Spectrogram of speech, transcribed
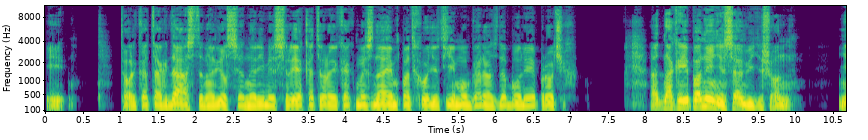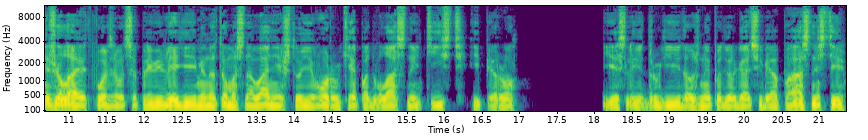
И Только тогда остановился на ремесле, которое, как мы знаем, подходит ему гораздо более прочих. Однако и поныне, сам видишь, он не желает пользоваться привилегиями на том основании, что его руке подвластны кисть и перо. Если другие должны подвергать себе опасности,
